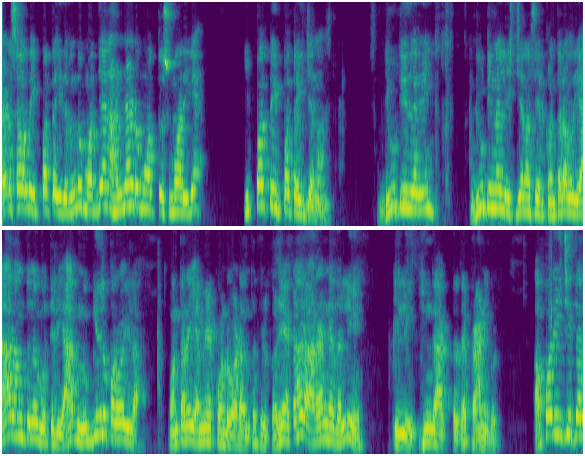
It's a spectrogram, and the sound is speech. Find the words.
ಎರಡ್ ಸಾವಿರದ ಇಪ್ಪತ್ತೈದರಂದು ಮಧ್ಯಾಹ್ನ ಹನ್ನೆರಡು ಮೂವತ್ತು ಸುಮಾರಿಗೆ ಇಪ್ಪತ್ತು ಇಪ್ಪತ್ತೈದು ಜನ ಅಂತ. ಡ್ಯೂಟಿ ಇದೆ ರೀ. ಡ್ಯೂಟಿನಲ್ಲಿ ಇಷ್ಟು ಜನ ಸೇರ್ಕೊಂತಾರೆ. ಅವ್ರು ಯಾರು ಅಂತನೂ ಗೊತ್ತಿಲ್ಲ. ಯಾರು ನುಗ್ಗಿದ್ರು ಪರವಾಗಿಲ್ಲ. ಒಂಥರ ಎಮ್ಮೆ ಕೊಂಡವಾಡ ಅಂತ ತಿಳ್ಕೊಳ್ಳಿ. ಯಾಕಂದ್ರೆ ಅರಣ್ಯದಲ್ಲಿ ಇಲ್ಲಿ ಹಿಂಗಾಗ್ತದೆ ಪ್ರಾಣಿಗಳು. ಅಪರಿಚಿತರ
